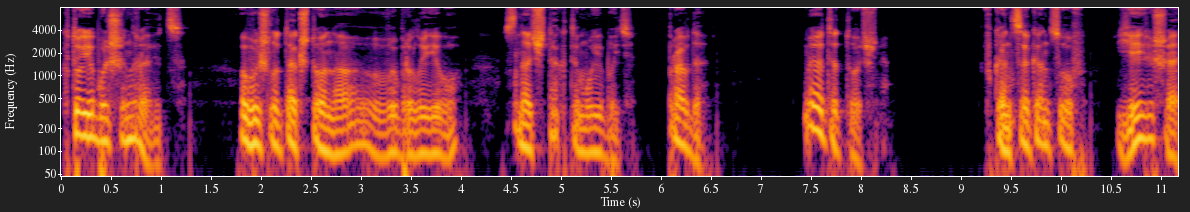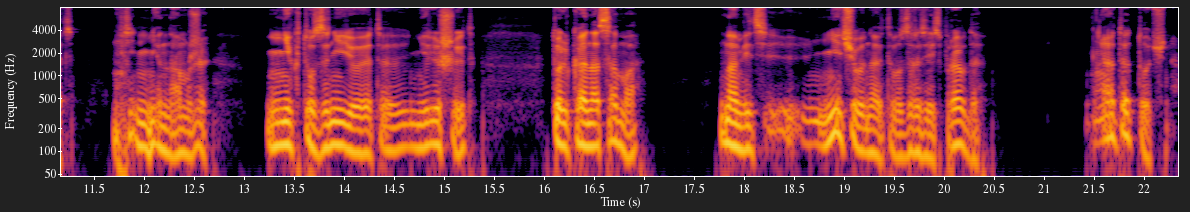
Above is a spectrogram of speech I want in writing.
Кто ей больше нравится. Вышло так, что она выбрала его. Значит, так тому и быть. Правда? Это точно. В конце концов, ей решать. Не нам же. — Никто за нее это не решит. Только она сама. Нам ведь э, нечего на это возразить, правда? Это точно.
